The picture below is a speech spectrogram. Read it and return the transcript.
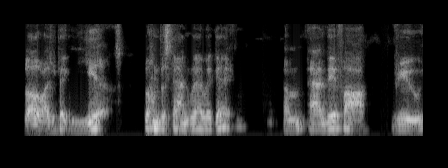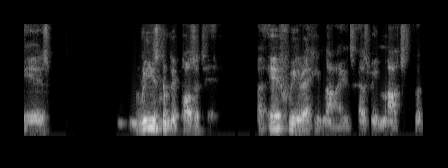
but otherwise we're taking years to understand where we're going. Um, and if our view is reasonably positive, uh, if we recognize, as we must, that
